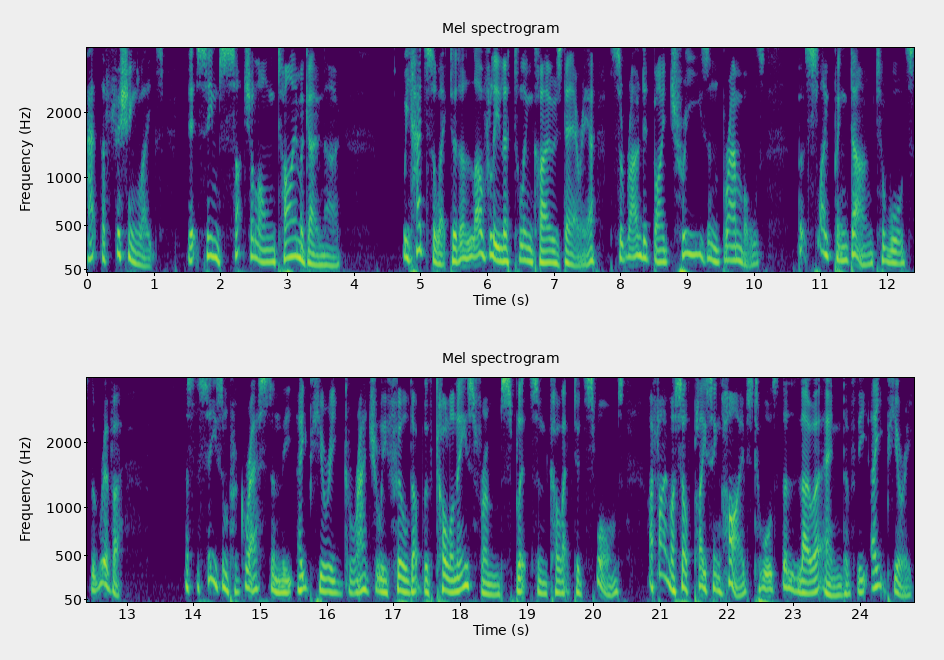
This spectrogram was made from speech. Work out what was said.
at the fishing lakes. It seems such a long time ago now. We had selected a lovely little enclosed area surrounded by trees and brambles, but sloping down towards the river. As the season progressed and the apiary gradually filled up with colonies from splits and collected swarms, I find myself placing hives towards the lower end of the apiary.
